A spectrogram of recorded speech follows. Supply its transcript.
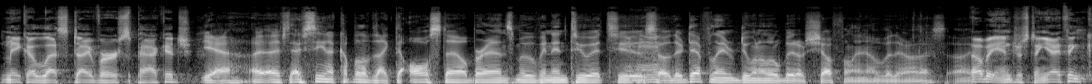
make a less diverse package. Yeah, I, I've, I've seen a couple of like the Alstyle brands moving into it too. Mm-hmm. So they're definitely doing a little bit of shuffling over there on that side. That'll be interesting. Yeah, I think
